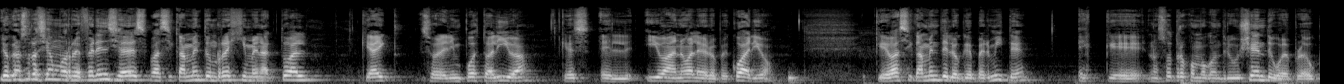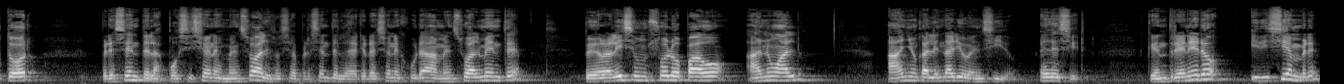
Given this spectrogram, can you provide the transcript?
Lo que nosotros hacíamos referencia es básicamente un régimen actual que hay sobre el impuesto al IVA, que es el IVA anual agropecuario, que básicamente lo que permite es que nosotros como contribuyente o el productor presente las posiciones mensuales, o sea, presente las declaraciones juradas mensualmente, pero realice un solo pago anual a año calendario vencido. Es decir, que entre enero y diciembre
